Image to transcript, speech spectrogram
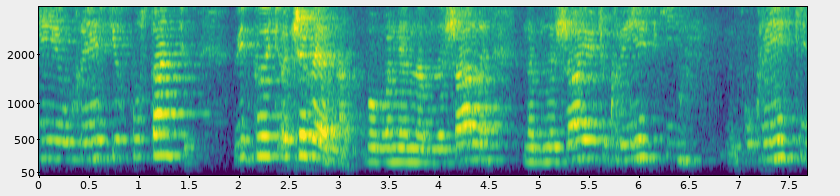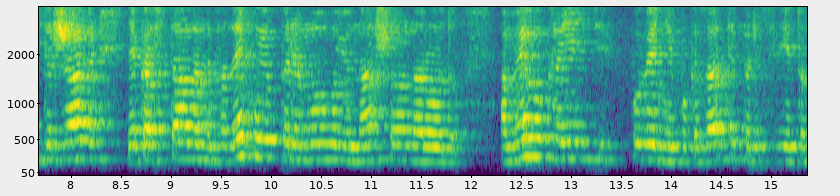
дії українських повстанців? Відповідь очевидна, бо вони наближали, наближають українській, державі, яка стала великою перемогою нашого народу. А ми, українці, повинні показати перед світом,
